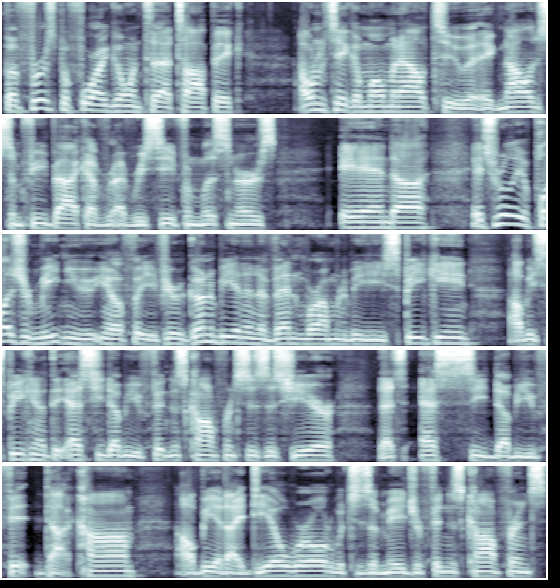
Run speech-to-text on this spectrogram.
But first, before I go into that topic, I want to take a moment out to acknowledge some feedback I've, I've received from listeners. And uh, it's really a pleasure meeting you. You know, if, if you're going to be at an event where I'm going to be speaking, I'll be speaking at the SCW Fitness Conferences this year. That's scwfit.com. I'll be at IDEA World, which is a major fitness conference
